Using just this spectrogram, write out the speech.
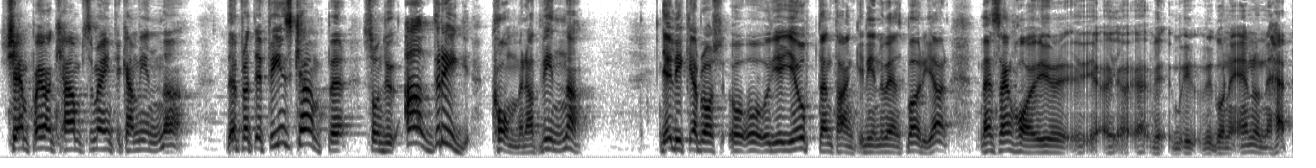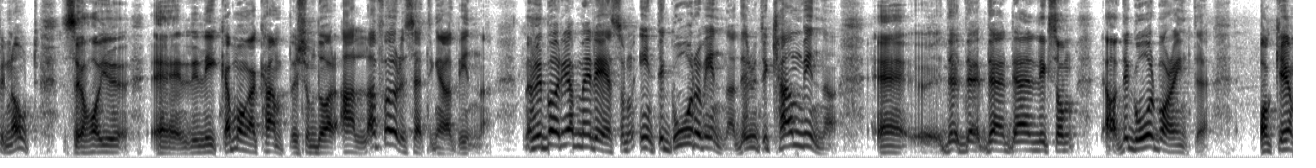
Kämpar jag en kamp som jag inte kan vinna? Därför att det finns kamper som du aldrig kommer att vinna. Det är lika bra att ge upp den tanken innan vi ens börjar. Men sen har jag ju, vi går en on a happy note, så jag har ju eh, lika många kamper som du har alla förutsättningar att vinna. Men vi börjar med det som inte går att vinna, det du inte kan vinna. Eh, det, det, det, det, liksom, ja, det går bara inte. Och, eh,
